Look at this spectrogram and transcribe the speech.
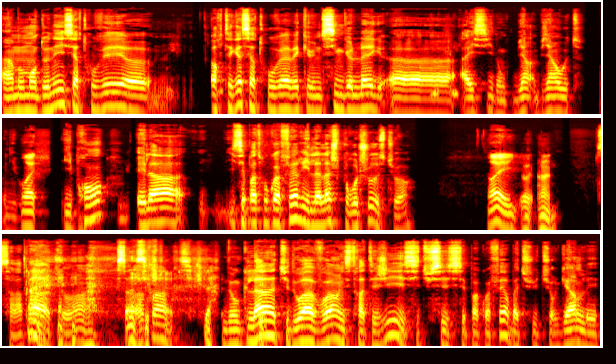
à un moment donné, il s'est retrouvé. Ortega s'est retrouvé avec une single leg ici, donc bien, bien haute au niveau. Ouais il prend, et là, il sait pas trop quoi faire, il la lâche pour autre chose, tu vois? Ouais, Ça va pas, tu vois? Ça va pas. Donc là, tu dois avoir une stratégie, et si tu sais, sais pas quoi faire, bah tu, tu regardes les,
